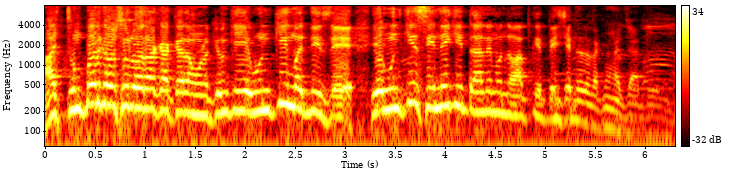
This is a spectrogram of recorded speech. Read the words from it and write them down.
आज तुम पर गौसूल हो का कर? हूँ क्योंकि ये उनकी मर्ज़ी से ये उनकी सीने की ताने में आपके पेशे नज़र रखना चाहते हैं।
